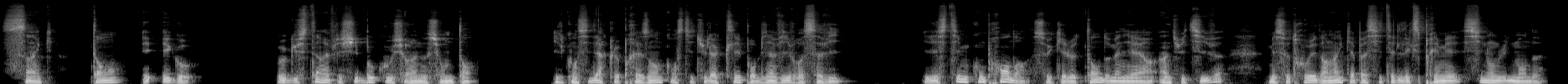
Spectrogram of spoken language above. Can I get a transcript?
5. Temps et ego. Augustin réfléchit beaucoup sur la notion de temps. Il considère que le présent constitue la clé pour bien vivre sa vie. Il estime comprendre ce qu'est le temps de manière intuitive, mais se trouver dans l'incapacité de l'exprimer si l'on lui demande.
